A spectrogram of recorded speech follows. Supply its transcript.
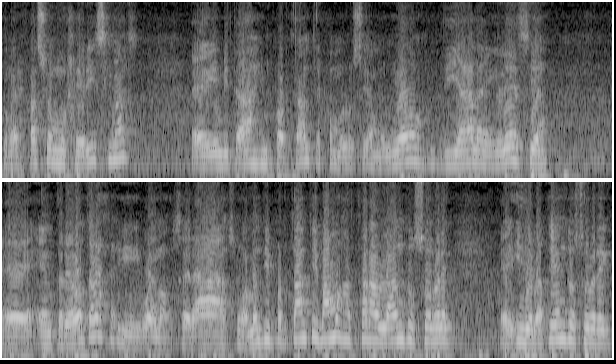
con el espacio Mujerísimas, eh, invitadas importantes como Lucía Muñoz, Diana Iglesias, eh, entre otras, y bueno, será sumamente importante y vamos a estar hablando sobre eh, y debatiendo sobre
